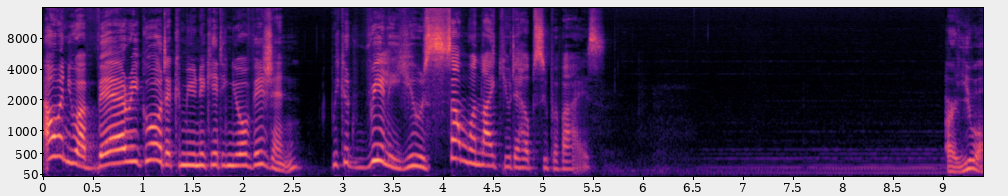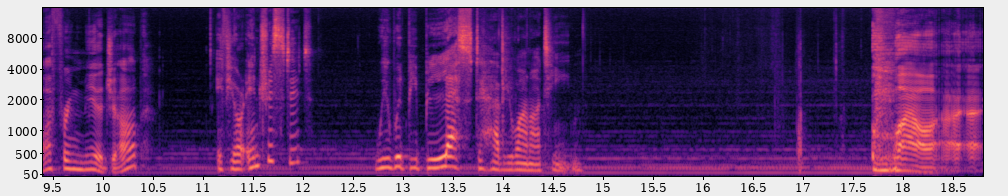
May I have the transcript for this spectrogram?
Oh, and you are very good at communicating your vision. We could really use someone like you to help supervise. Are you offering me a job? If you're interested, we would be blessed to have you on our team. Wow, I, I,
